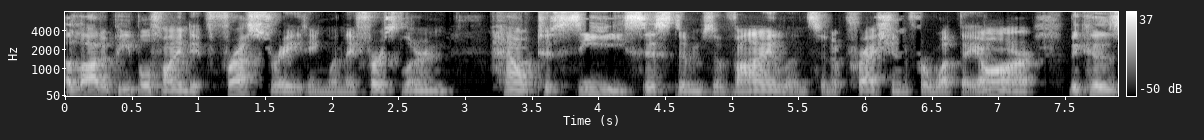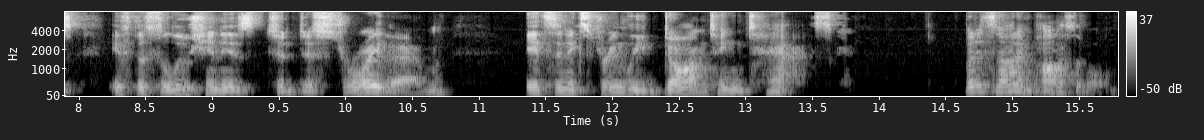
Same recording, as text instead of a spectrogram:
A lot of people find it frustrating when they first learn how to see systems of violence and oppression for what they are, because if the solution is to destroy them, it's an extremely daunting task. But it's not impossible.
